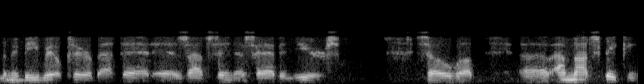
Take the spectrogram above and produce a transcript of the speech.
let me be real clear about that, as I've seen us have in years. So uh, uh, I'm not speaking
